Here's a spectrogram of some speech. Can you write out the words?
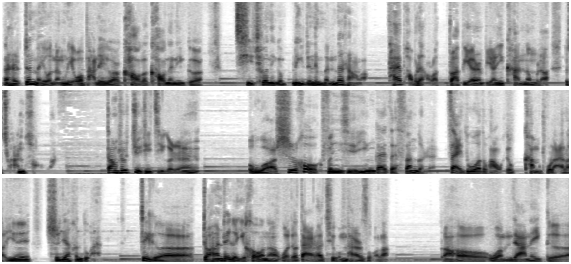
但是真没有能力。我把这个铐子铐在那个汽车那个立着那门子上了，他也跑不了了。抓别人，别人一看弄不了，就全跑了。当时具体几个人，我事后分析应该在三个人，再多的话我就看不出来了，因为时间很短。这个抓完这个以后呢，我就带着他去我们派出所了。然后我们家那个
